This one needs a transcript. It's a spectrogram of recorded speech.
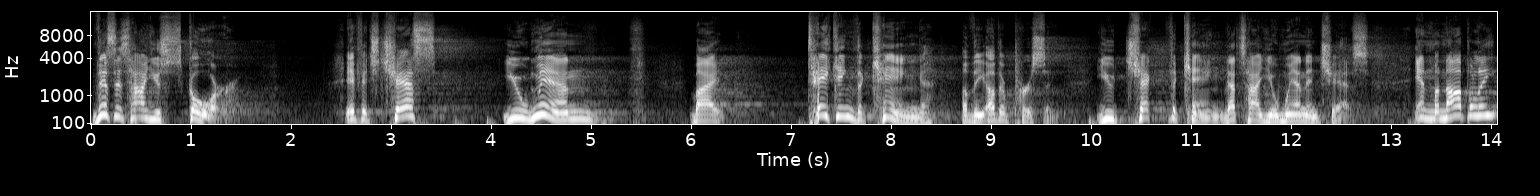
This is how you score. If it's chess, you win by taking the king of the other person. You check the king. That's how you win in chess. In Monopoly,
